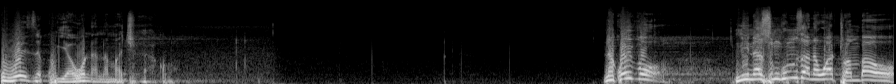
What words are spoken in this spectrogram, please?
uweze kuyaona na macho yako. Na kwa hivyo ninazungumza na watu ambao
